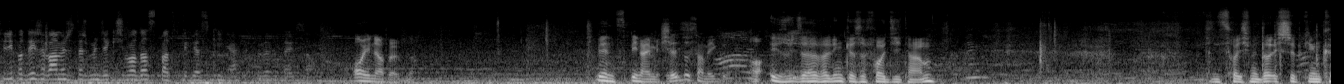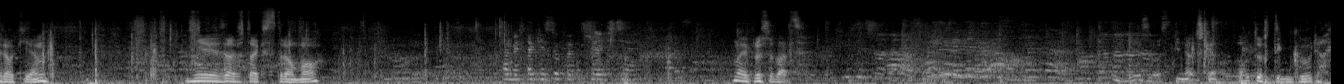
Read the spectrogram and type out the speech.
Czyli podejrzewamy, że też będzie jakiś wodospad w tych jaskiniach, które tutaj są. Oj, na pewno. Więc spinajmy się do samej góry. O, już widzę Ewelinkę, że wchodzi tam. Więc chodźmy dość szybkim krokiem. Nie jest aż tak stromo. Tam jest takie super przejście. No i proszę bardzo. Niezła spinaczka. Oto w tych górach.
